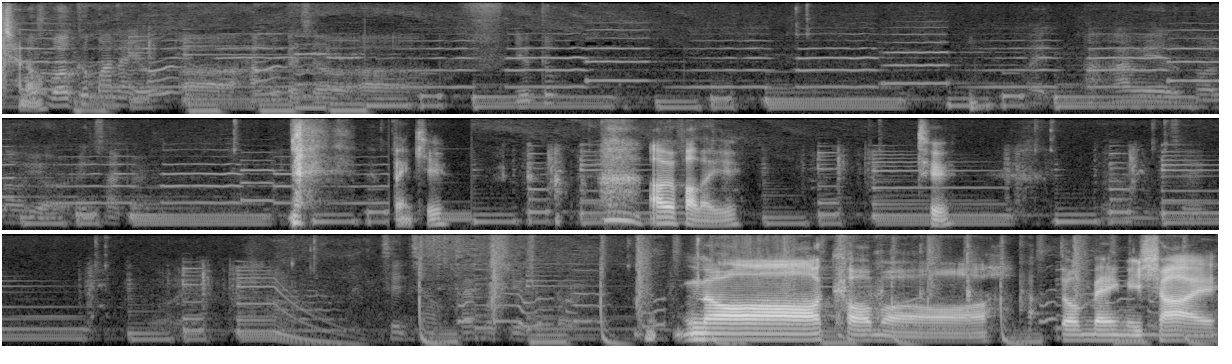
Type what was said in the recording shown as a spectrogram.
channel. 월급 많아요. 어, 한국에서 어, 유튜브. Wait, I, I will follow your Instagram. Thank you. I will follow you too. No, come on. Don't make me shy.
